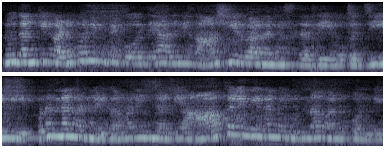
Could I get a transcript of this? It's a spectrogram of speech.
నువ్వు దానికి కడుపు నింపి పోతే అది నీకు ఆశీర్వాదం ఇస్తుంది. ఒక జీవి ఎప్పుడన్నా కానీ మీరు గమనించండి ఆకలి మీద నువ్వు ఉన్నావు అనుకోండి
